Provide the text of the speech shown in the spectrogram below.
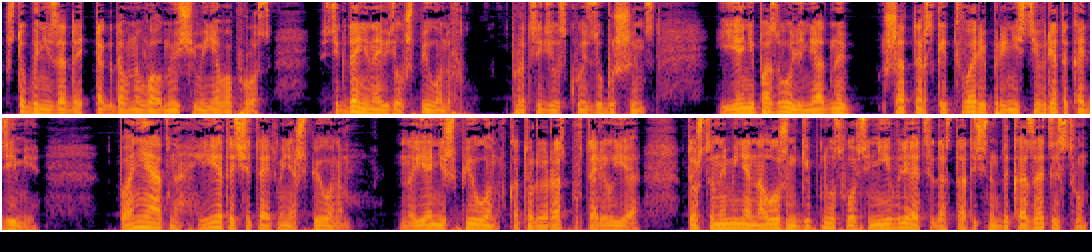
чтобы не задать так давно волнующий меня вопрос. Всегда ненавидел шпионов. Процедил сквозь зубы Шинц. Я не позволю ни одной шатерской твари принести вред Академии. Понятно, и это считает меня шпионом. Но я не шпион, в который раз повторил я. То, что на меня наложен гипноз, вовсе не является достаточным доказательством.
